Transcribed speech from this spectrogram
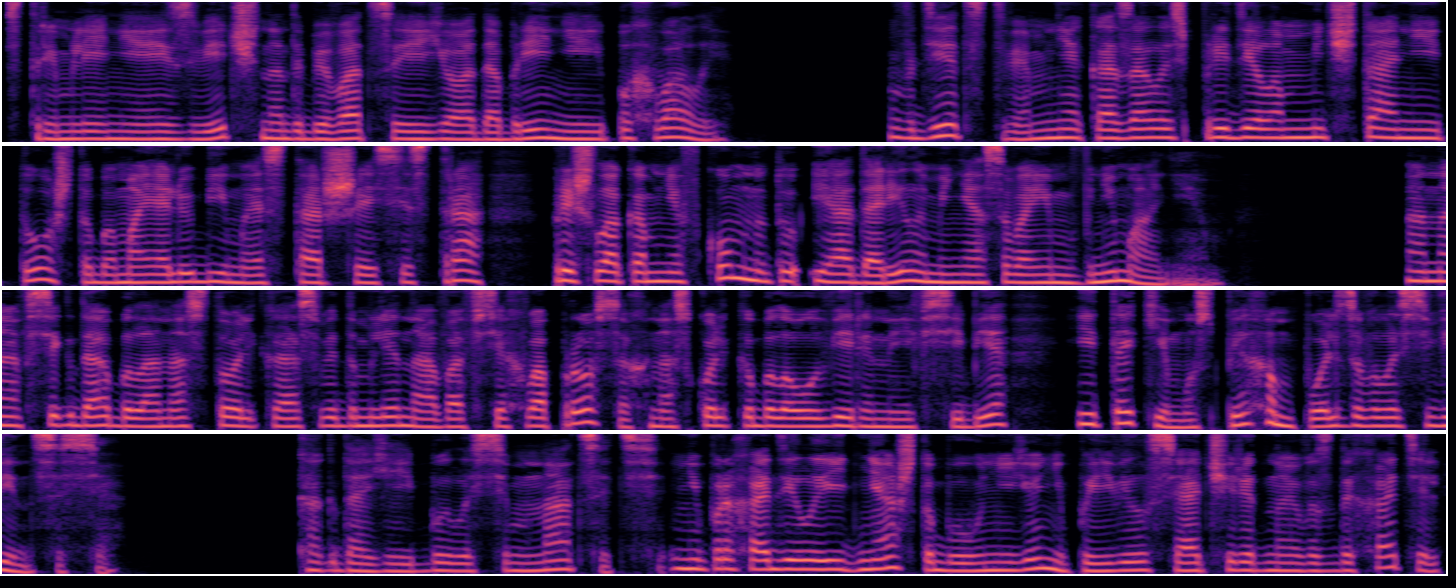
стремление извечно добиваться её одобрения и похвалы. В детстве мне казалось пределом мечтаний то, чтобы моя любимая старшая сестра пришла ко мне в комнату и одарила меня своим вниманием — она всегда была настолько осведомлена во всех вопросах, насколько была уверена и в себе, и таким успехом пользовалась в Винсесе. Когда ей было 17, не проходило и дня, чтобы у нее не появился очередной воздыхатель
